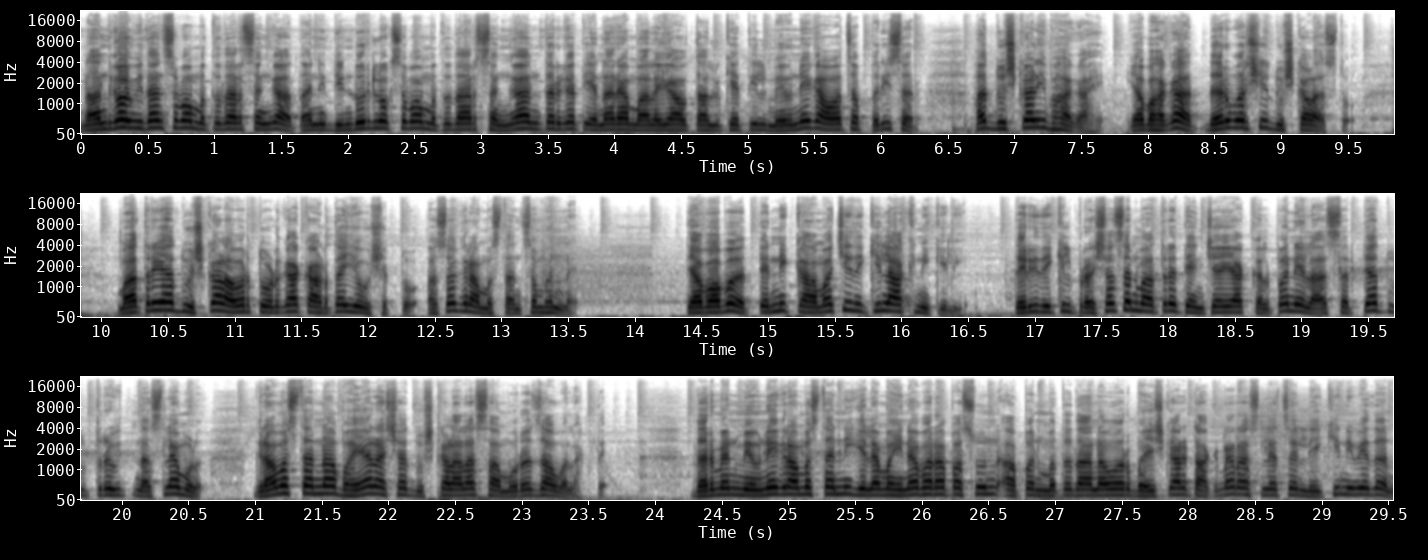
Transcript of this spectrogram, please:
नांदगाव विधानसभा मतदारसंघात आणि दिंडोरी लोकसभा मतदारसंघाअंतर्गत येणाऱ्या मालेगाव तालुक्यातील मेवणे गावाचा परिसर हा दुष्काळी भाग आहे. या भागात दरवर्षी दुष्काळ असतो. मात्र या दुष्काळावर तोडगा काढता येऊ शकतो असं ग्रामस्थांचं म्हणणं आहे. त्याबाबत त्यांनी कामाची देखील आखणी केली. तरी देखील प्रशासन मात्र त्यांच्या या कल्पनेला सत्यात उतरवित नसल्यामुळं ग्रामस्थांना भयान अशा दुष्काळाला सामोरं जावं लागतंय. दरम्यान मेवणे ग्रामस्थांनी गेल्या महिनाभरापासून आपण मतदानावर बहिष्कार टाकणार असल्याचं लेखी निवेदन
